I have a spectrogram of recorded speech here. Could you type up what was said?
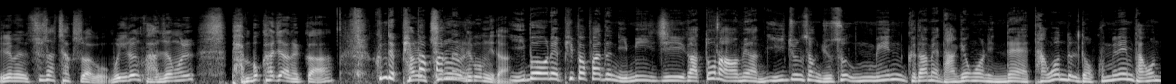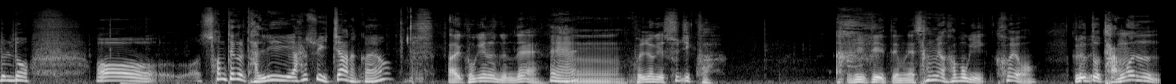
이러면 수사 착수하고 뭐 이런 과정을 반복하지 않을까? 근데 핍박받는 해봅니다. 이번에 핍박받은 이미지가 또 나오면 이준석, 유승민 그다음에 나경원인데 당원들도 국민의힘 당원들도 어 선택을 달리 할 수 있지 않을까요? 아 거기는 근데 예. 어, 권력의 수직화 이기 때문에 상명하복이 커요. 그리고 또 당원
